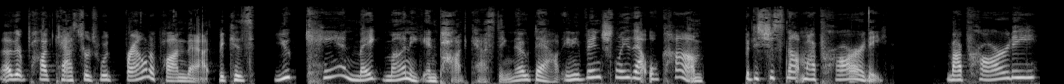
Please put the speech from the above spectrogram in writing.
Other podcasters would frown upon that because you can make money in podcasting, no doubt. And eventually that will come, but it's just not my priority. My priority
